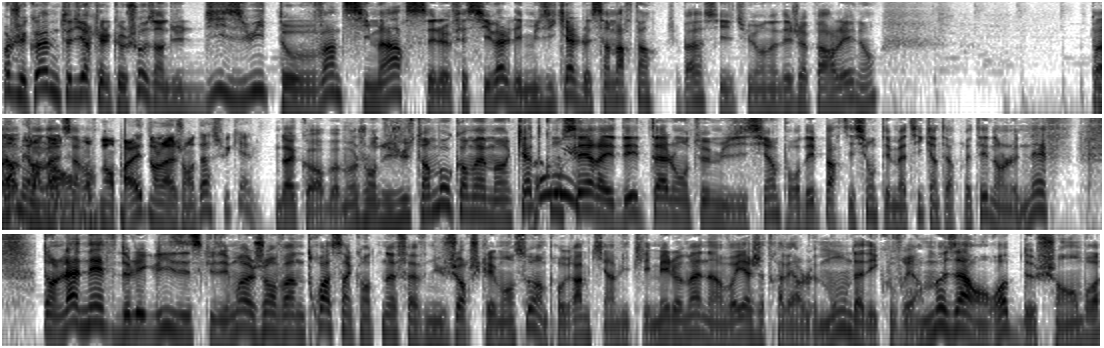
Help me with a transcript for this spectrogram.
Moi, je vais quand même te dire quelque chose. hein. Du 18 au 26 mars, c'est le festival des musicales de Saint-Martin. Je sais pas si tu en as déjà parlé, non? Pas- non mais pas on, va- récemment on va en parler dans l'agenda ce week-end. D'accord, bah moi j'en dis juste un mot quand même. Hein. Quatre Ah oui. concerts et des talentueux musiciens pour des partitions thématiques interprétées dans le nef, dans la nef de l'église, excusez-moi, Jean 23 59 avenue Georges Clémenceau, un programme qui invite les mélomanes à un voyage à travers le monde, à découvrir Mozart en robe de chambre,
